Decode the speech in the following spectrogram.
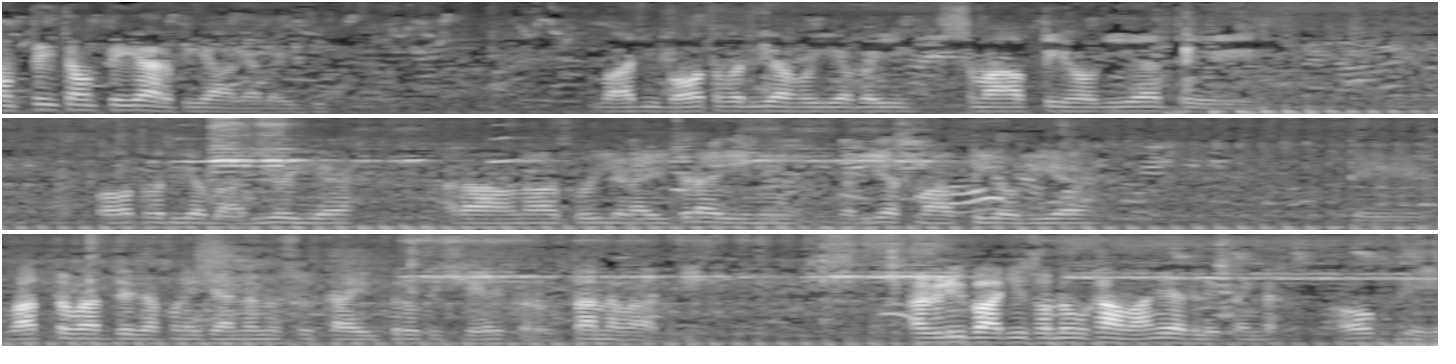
34 34000 ਰੁਪਇਆ ਆ ਗਿਆ ਬਾਈ ਜੀ। ਬਾਜੀ ਬਹੁਤ ਵਧੀਆ ਹੋਈ ਹੈ ਬਾਈ, ਸਮਾਪਤੀ ਹੋ ਗਈ ਹੈ ਤੇ ਬਹੁਤ ਵਧੀਆ ਬਾਜੀ ਹੋਈ ਹੈ। ਆਰਾਮ ਨਾਲ ਕੋਈ ਲੜਾਈ ਚੜਾਈ ਨਹੀਂ, ਵਧੀਆ ਸਮਾਪਤੀ ਹੋ ਗਈ ਹੈ। ਤੇ ਵੱਧ ਤੋਂ ਵੱਧ ਆਪਣੇ ਚੈਨਲ ਨੂੰ ਸਬਸਕ੍ਰਾਈਬ ਕਰੋ ਤੇ ਸ਼ੇਅਰ ਕਰੋ। ਧੰਨਵਾਦ ਜੀ। ਅਗਲੀ ਬਾਜੀ ਤੁਹਾਨੂੰ ਵਿਖਾਵਾਂਗੇ ਅਗਲੇ ਪਿੰਡ। ਓਕੇ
